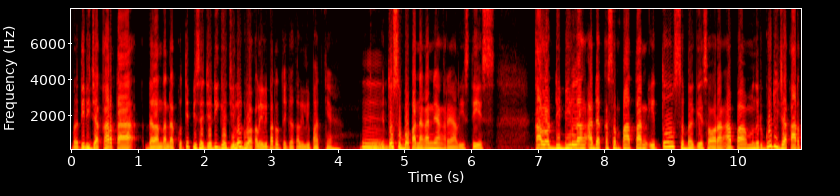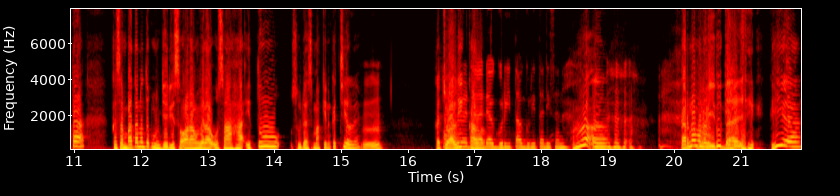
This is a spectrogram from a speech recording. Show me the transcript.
Berarti di Jakarta dalam tanda kutip bisa jadi gaji lo dua kali lipat atau tiga kali lipatnya. Gitu. Itu sebuah pandangan yang realistis. Kalau dibilang ada kesempatan itu sebagai seorang apa? Menurut gue di Jakarta kesempatan untuk menjadi seorang wirausaha itu sudah semakin kecil ya. Mm. Kecuali kalau ada gurita-gurita di sana. Heeh. Karena menurut gue Berita. gini, iya.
